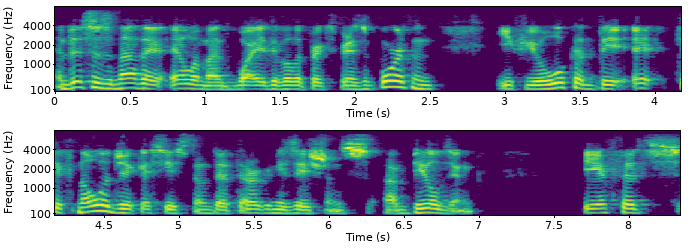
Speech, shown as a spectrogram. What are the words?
And this is another element why developer experience is important. If you look at the uh, technology ecosystem that organizations are building, if it's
